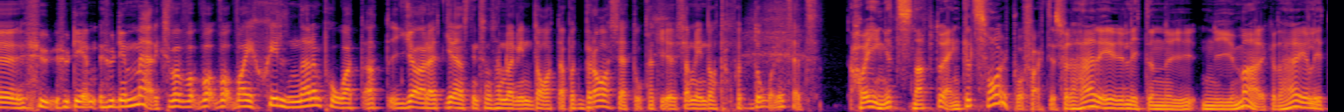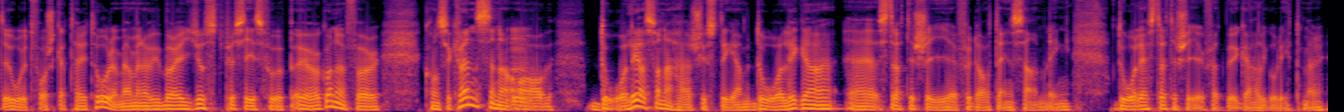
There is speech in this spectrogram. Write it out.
uh, hur, hur, det, hur det märks? Vad, vad, vad, vad är skillnaden på att, att göra ett gränssnitt som samlar in data på ett bra sätt och att samla in data på ett dåligt sätt? Har inget snabbt och enkelt svar på faktiskt. För det här är ju lite ny, ny mark och det här är lite outforskat territorium. Jag menar vi börjar just precis få upp ögonen för konsekvenserna mm. av dåliga sådana här system. Dåliga eh, strategier för datainsamling. Dåliga strategier för att bygga algoritmer.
